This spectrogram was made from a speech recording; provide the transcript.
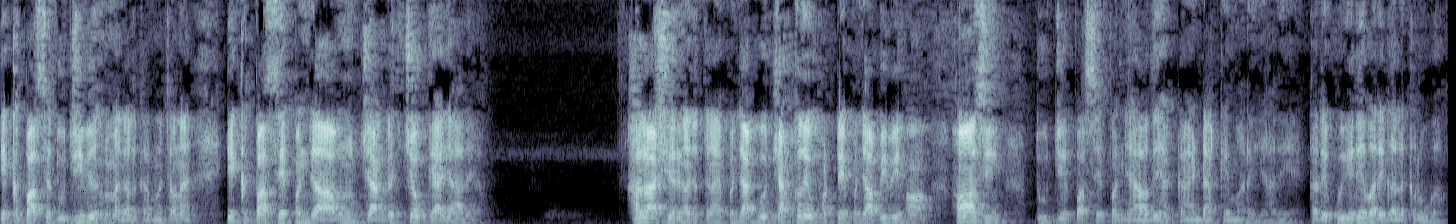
ਇੱਕ ਪਾਸੇ ਦੂਜੀ ਵੀ ਤੁਹਾਨੂੰ ਮੈਂ ਗੱਲ ਕਰਨਾ ਚਾਹੁੰਦਾ ਇੱਕ ਪਾਸੇ ਪੰਜਾਬ ਨੂੰ ਜੰਗ 'ਚ ਝੋਕਿਆ ਜਾ ਰਿਹਾ। ਹੱਲਾ ਸ਼ੇਰੀਆਂ ਜੁੱਤੀਆਂ ਪੰਜਾਬੀ ਉਹ ਚੱਕਦੇ ਫੱਟੇ। ਪੰਜਾਬੀ ਵੀ ਹਾਂ ਹਾਂ ਸੀ। ਦੂਜੇ ਪਾਸੇ ਪੰਜਾਬ ਦੇ ਹੱਕਾਂ 'ਚ ਡਾਕੇ ਮਾਰੇ ਜਾ ਰਹੇ ਆ। ਕਦੇ ਕੋਈ ਇਹਦੇ ਬਾਰੇ ਗੱਲ ਕਰੂਗਾ?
